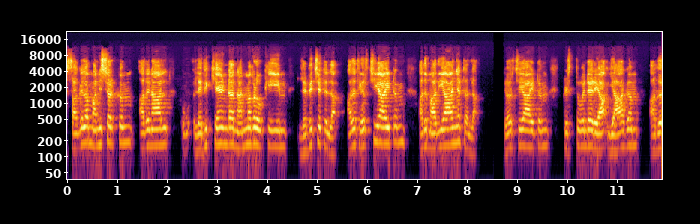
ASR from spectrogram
സകല മനുഷ്യർക്കും അതിനാൽ ലഭിക്കേണ്ട നന്മകളൊക്കെയും ലഭിച്ചിട്ടില്ല. അത് തീർച്ചയായിട്ടും അത് മതിയാഞ്ഞിട്ടല്ല. തീർച്ചയായിട്ടും ക്രിസ്തുവിന്റെ യാഗം അത്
